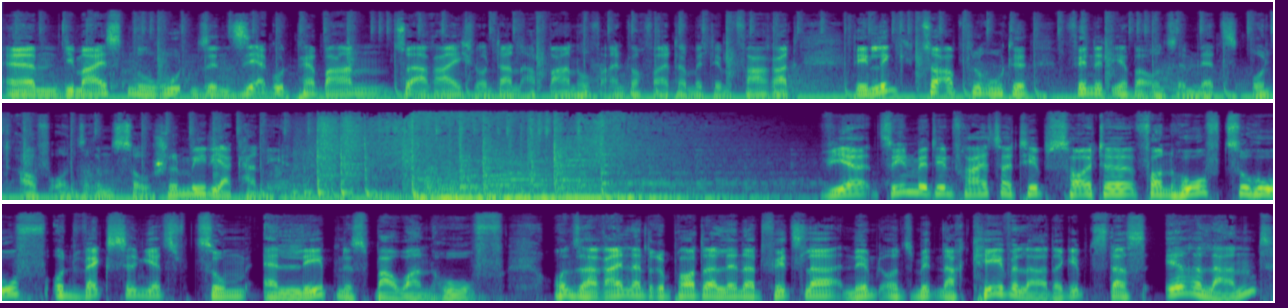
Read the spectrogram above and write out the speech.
Ähm, die meisten Routen sind sehr gut per Bahn zu erreichen und dann ab Bahnhof einfach weiter mit dem Fahrrad. Den Link zur Apfelroute findet ihr bei uns im Netz und auf unseren Social Wir ziehen mit den Freizeittipps heute von Hof zu Hof und wechseln jetzt zum Erlebnisbauernhof. Unser Rheinland-Reporter Lennart Fitzler nimmt uns mit nach Kevela. Da gibt's das Irland.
